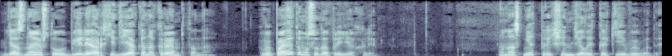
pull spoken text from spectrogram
Я знаю, что убили архидиакона Крэмптона. Вы поэтому сюда приехали? У нас нет причин делать такие выводы.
